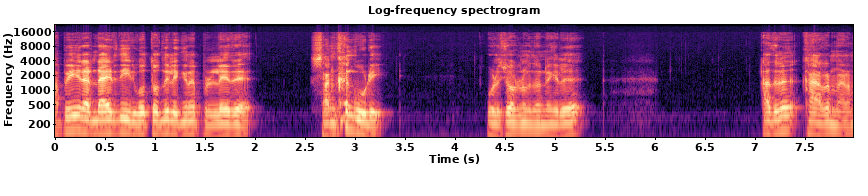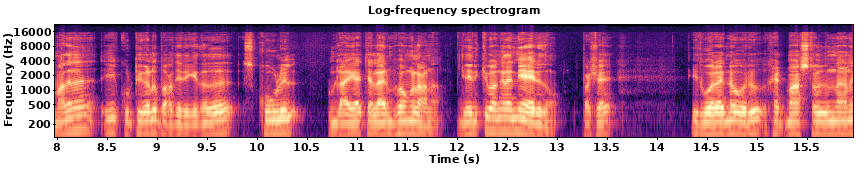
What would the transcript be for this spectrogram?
അപ്പോൾ ഈ രണ്ടായിരത്തി ഇരുപത്തൊന്നിൽ ഇങ്ങനെ പിള്ളേർ സംഘം കൂടി വിളിച്ചോളണമെന്നുണ്ടെങ്കിൽ അതിന് കാരണം വേണം. അതിന് ഈ കുട്ടികൾ പറഞ്ഞിരിക്കുന്നത് സ്കൂളിൽ ഉണ്ടായ ചില അനുഭവങ്ങളാണ്. എനിക്കും അങ്ങനെ തന്നെയായിരുന്നു. പക്ഷേ ഇതുപോലെ തന്നെ ഒരു ഹെഡ് മാസ്റ്ററിൽ നിന്നാണ്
